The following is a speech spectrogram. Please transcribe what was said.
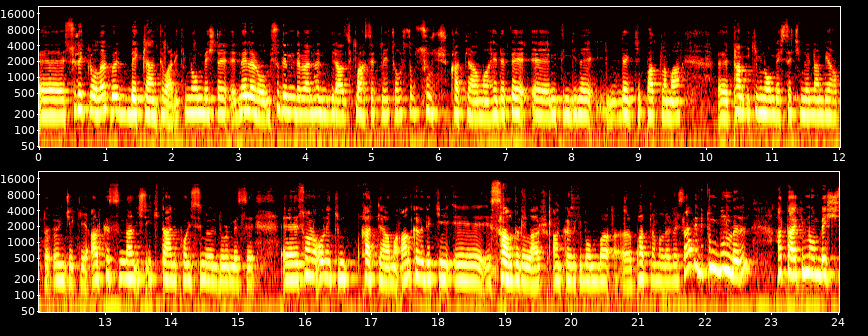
e, sürekli olarak böyle bir beklenti var. 2015'te neler olmuştu? Demin de ben hani birazcık bahsetmeye çalıştım. Suç katliamı, HDP e, mitingindeki patlama, e, tam 2015 seçimlerinden bir hafta önceki, arkasından işte iki tane polisin öldürülmesi, e, sonra 10 Ekim katliamı, Ankara'daki e, saldırılar, Ankara'daki bomba e, patlamaları vesaire bütün bunların hatta 2015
